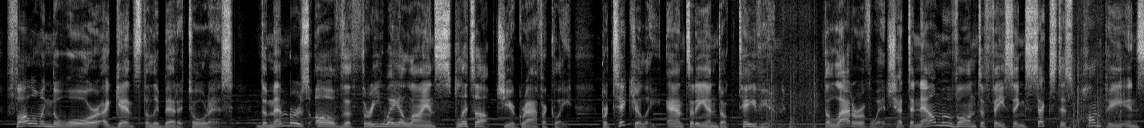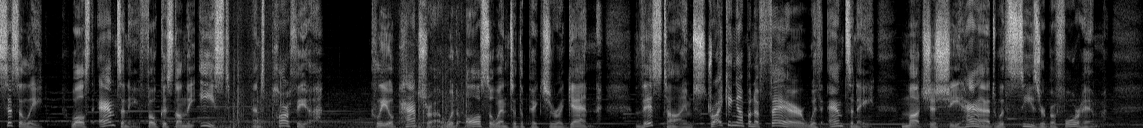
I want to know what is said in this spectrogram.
Following the war against the Liberatores, the members of the three-way alliance split up geographically, particularly Antony and Octavian, the latter of which had to now move on to facing Sextus Pompey in Sicily, whilst Antony focused on the east and Parthia. Cleopatra would also enter the picture again, this time striking up an affair with Antony, much as she had with Caesar before him.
